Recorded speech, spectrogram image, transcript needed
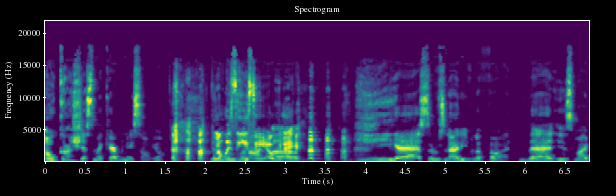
Oh gosh, yes, my Cabernet Sauvignon. that was easy. on. Okay. Yes, there was not even a thought. That is my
